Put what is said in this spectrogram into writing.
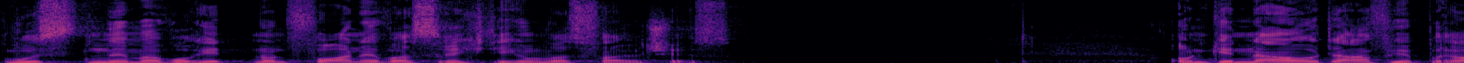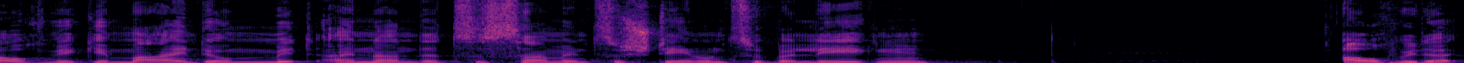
wussten nicht mehr, wo hinten und vorne was richtig und was falsch ist. Und genau dafür brauchen wir Gemeinde, um miteinander zusammenzustehen und zu überlegen, auch wieder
